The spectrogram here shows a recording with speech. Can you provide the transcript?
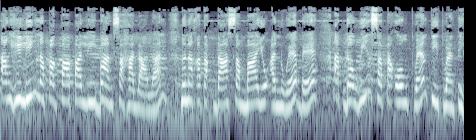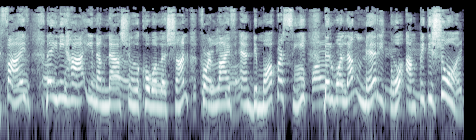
ang hiling na pagpapaliban sa halalan na nakatakda sa Mayo 9 at gawin sa taong 2025 na inihain ng National Coalition for Life and Democracy dahil walang merito ang petisyon.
